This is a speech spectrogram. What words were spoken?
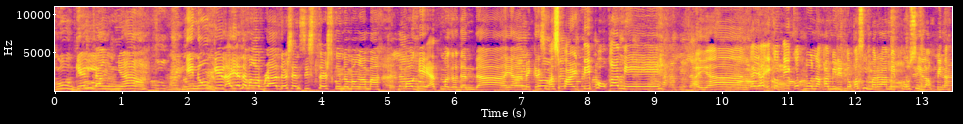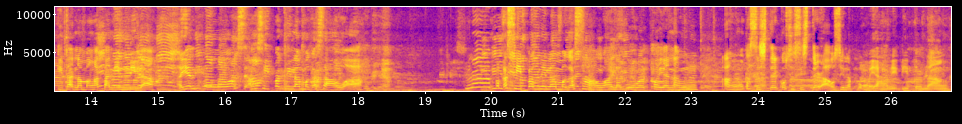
Google lang niya. Ginugel. Ayan ang mga brothers and sisters ko na mga ma pogi at magaganda. Ayan, may Christmas party po kami. Ayan. Kaya ikot-ikot muna kami dito kasi marami po silang pinakita ng mga tanim nila. Ayan po, ang sipag nilang mag-asawa. Napakasipag nilang mag-asawa. Nag-work pa yan ang, ang kasister ko, si Sister Au. Sila pong may-ari dito ng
